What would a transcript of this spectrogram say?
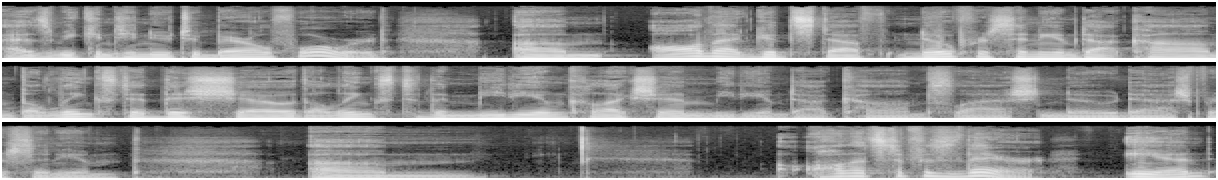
as we continue to barrel forward. Um, all that good stuff, noproscenium.com, the links to this show, the links to the Medium collection, medium.com slash no dash proscenium. Um, all that stuff is there. And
